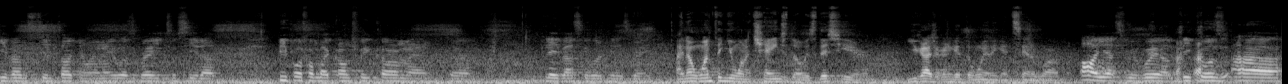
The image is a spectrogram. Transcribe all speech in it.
even still talking, and it was great to see that people from my country come and uh, play basketball here is great. I know one thing you want to change though is this year you guys are going to get the win against Santa Barbara. Oh yes, we will because uh,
